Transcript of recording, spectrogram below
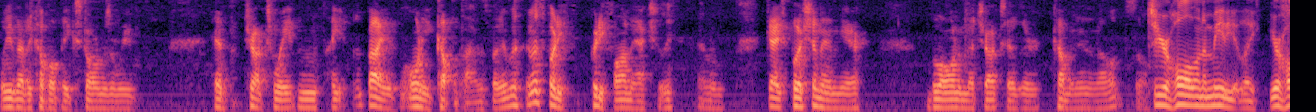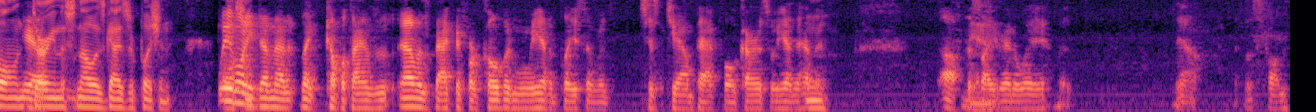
We've had a couple big storms and we've had trucks waiting, probably only a couple times, but it was it was pretty pretty fun actually. I mean, guys pushing and you're blowing in the trucks as they're coming in and out. So, so you're hauling immediately. You're hauling yeah. during the snow as guys are pushing. We've awesome. only done that like a couple times. That was back before COVID when we had a place that was just jam packed full of cars, so we had to have mm. it off the yeah. site right away. But yeah, it was fun.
